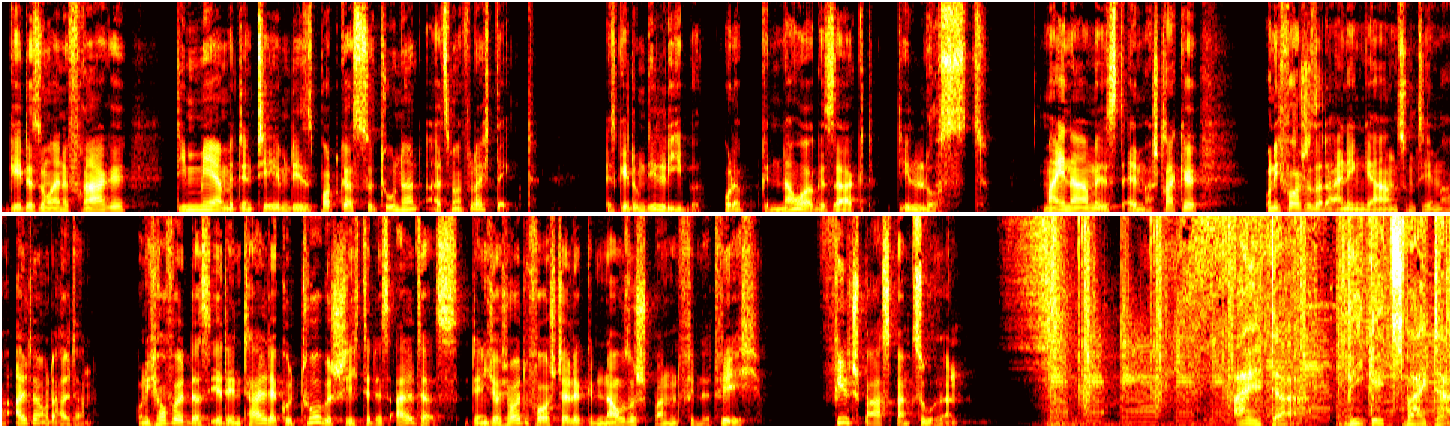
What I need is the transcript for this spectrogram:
geht es um eine Frage, die mehr mit den Themen dieses Podcasts zu tun hat, als man vielleicht denkt. Es geht um die Liebe oder genauer gesagt die Lust. Mein Name ist Elmar Stracke und ich forsche seit einigen Jahren zum Thema Alter und Altern. Und ich hoffe, dass ihr den Teil der Kulturgeschichte des Alters, den ich euch heute vorstelle, genauso spannend findet wie ich. Viel Spaß beim Zuhören. Alter, wie geht's weiter?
